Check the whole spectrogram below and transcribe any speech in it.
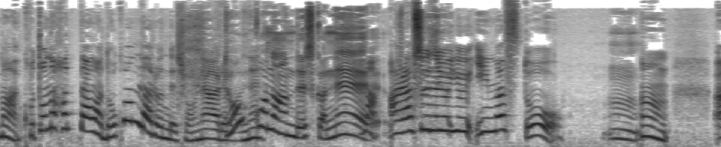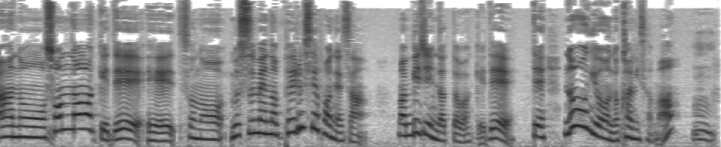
まあ、事の発端はどこになるんでしょうね、あれどはね。こなんですかね。まあ、あらすじを言いますと、うん。うん。あの、そんなわけで、えーその、娘のペルセフォネさん、まあ、美人だったわけで、で、農業の神様うん。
